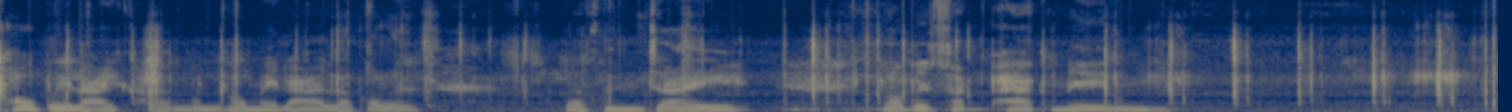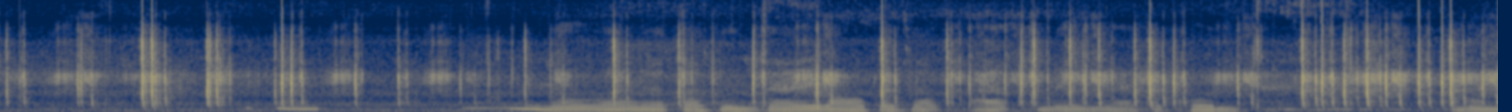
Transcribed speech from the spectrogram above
เข้าไปหลายครั้งมันก็ไม่ได้แล้วก็เลยตัดสินใจรอไปสักพักหนึ่งเราก็เลยตัดสินใจรอไปสักพักหนึ่งนะทุกคน มัน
